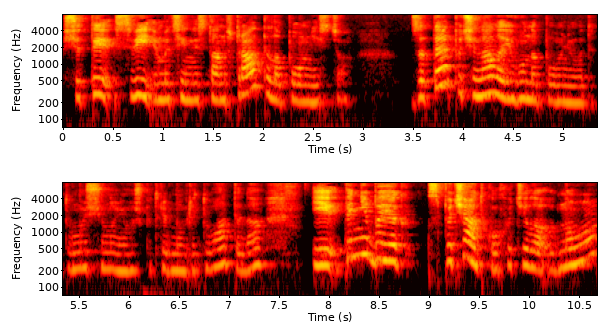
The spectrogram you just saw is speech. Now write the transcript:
що ти свій емоційний стан втратила повністю. Зате починала його наповнювати, тому що ну, його ж потрібно врятувати. Да? І ти ніби як спочатку хотіла одного,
